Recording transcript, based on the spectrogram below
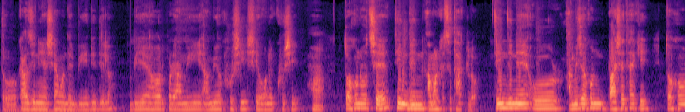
তো কাজে নিয়ে এসে আমাদের বিয়ে দিয়ে দিল। বিয়ে হওয়ার পরে আমি আমিও খুশি সেও অনেক খুশি। হ্যাঁ। তখন হচ্ছে তিন দিন আমার কাছে থাকল। তিন দিনে ওর আমি যখন বাসে থাকি তখন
